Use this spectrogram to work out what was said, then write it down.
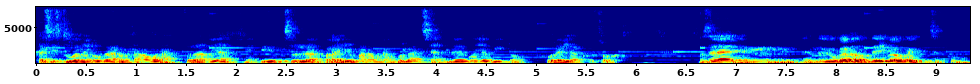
Casi estuvo en el lugar una hora. Todavía me pidió mi celular para llamar a una ambulancia. Luego ya vino por él la Cruz Roja. O sea, en, en el lugar donde iba, güey, o sea, como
